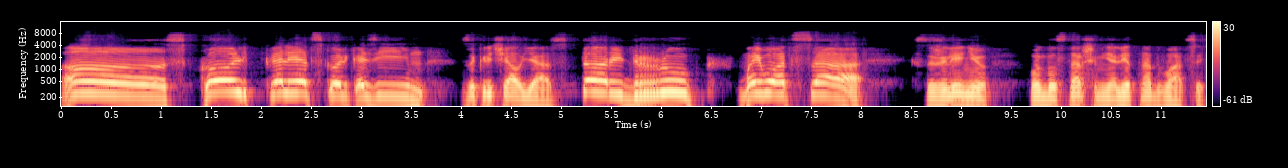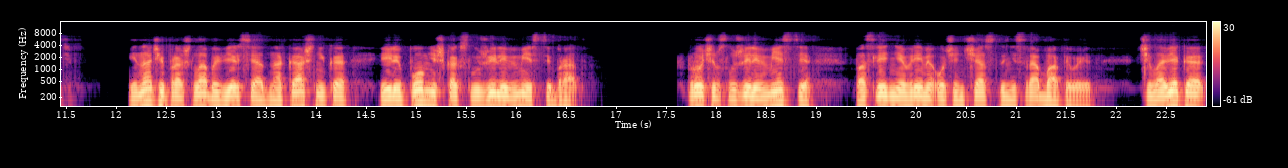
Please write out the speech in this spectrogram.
«О, сколько лет, сколько зим!» — закричал я. «Старый друг моего отца!» К сожалению, он был старше меня лет на двадцать. Иначе прошла бы версия однокашника или «Помнишь, как служили вместе, брат?» Впрочем, служили вместе в последнее время очень часто не срабатывает. Человека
